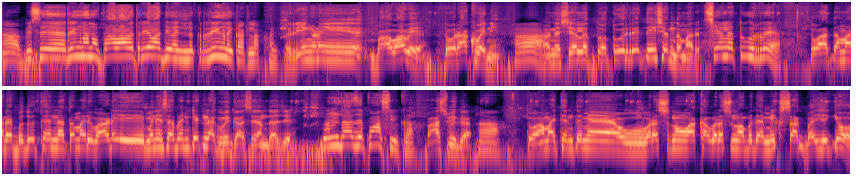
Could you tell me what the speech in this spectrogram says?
હા પછી રીંગણાનો ભાવ આવે તો રેવા દેવાની નકર રીંગણી કાઢ નાખવાની. રીંગણી ભાવ આવે તો રાખવાની. હા. અને છેલ્લે તો તુર રેતી છે ને તમારે? છેલ્લે તુર રે. તો આ તમારે બધું થઈને તમારી વાડી મનીષાબેન કેટલાક વીઘા છે અંદાજે? અંદાજે પાંચ વીઘા. પાંચ વીઘા. હા. તો આમાંથી તમે વર્ષનું આખા વર્ષનું આ બધા મિક્સ શાકભાજી કયો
